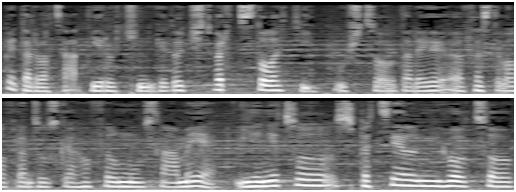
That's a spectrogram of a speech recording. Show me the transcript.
to 25. ročník, je to čtvrt století už, co tady Festival francouzského filmu s námi je. Je něco speciálního, co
